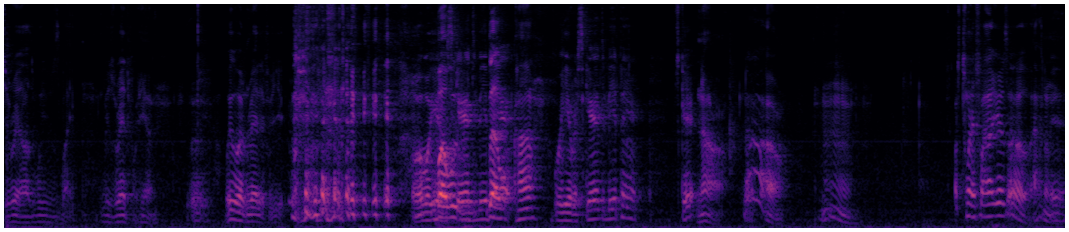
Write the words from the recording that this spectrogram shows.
Jarrell. We was like we was ready for him. We wasn't ready for you. Or were you But ever we- scared to be a but- parent? Huh? Were you ever scared to be a parent? Scared? No, no. Mm. I was 25 years old. I don't. Yeah.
